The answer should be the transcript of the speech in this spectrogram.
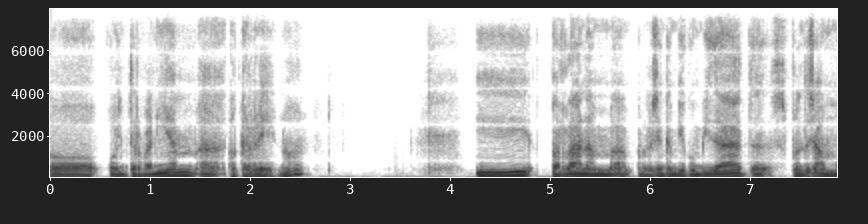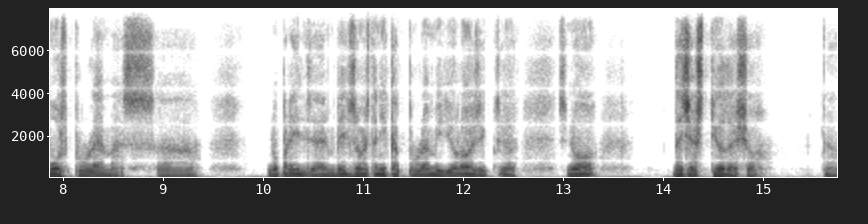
o, o interveníem eh, al carrer, no? I parlant amb, amb la gent que havia convidat, es plantejaven molts problemes. Eh, no per ells, eh? amb ells no vaig tenir cap problema ideològic, eh, sinó de gestió d'això. Eh?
